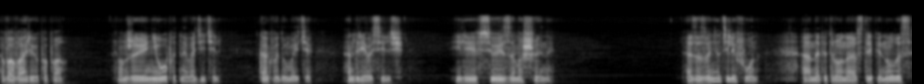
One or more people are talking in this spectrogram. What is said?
в аварию попал? Он же неопытный водитель. Как вы думаете, Андрей Васильевич? Или все из-за машины? Зазвонил телефон. Анна Петровна встрепенулась,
